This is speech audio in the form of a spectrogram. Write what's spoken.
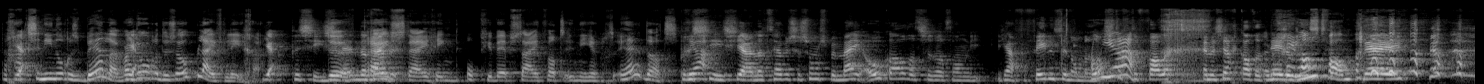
dan ga ik ze niet nog eens bellen, waardoor het dus ook blijft liggen. Ja, precies. De en prijsstijging op je website, wat in hier, hè, dat. Precies, ja. en dat hebben ze soms bij mij ook al, dat ze dat dan ja, vervelend vinden om me oh, lastig te vallen. En dan zeg ik altijd, nee, dat geen last van. Nee.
